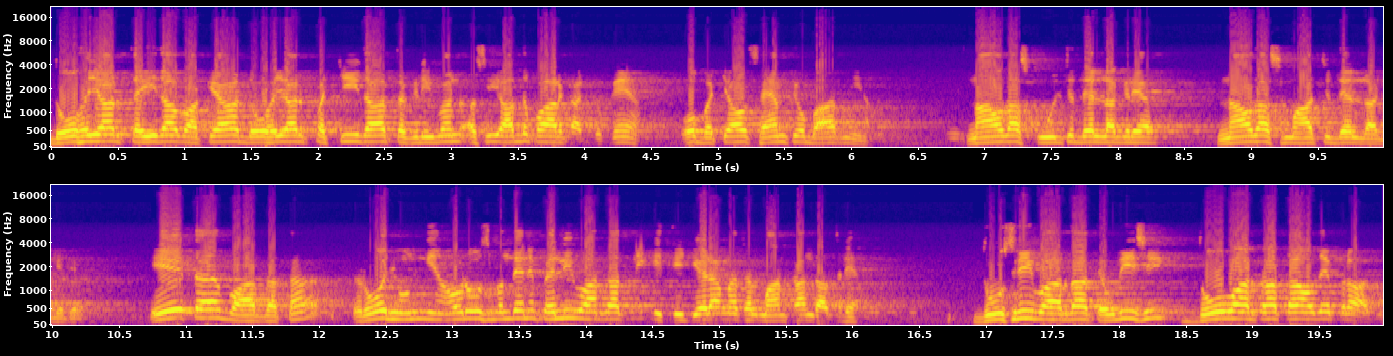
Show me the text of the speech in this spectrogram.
2023 ਦਾ ਵਾਕਿਆ 2025 ਦਾ ਤਕਰੀਬਨ ਅਸੀਂ ਅੱਧ ਪਾਰ ਕਰ ਚੁੱਕੇ ਹਾਂ। ਉਹ ਬੱਚਾ ਉਹ ਸਹਿਮ ਚੋਂ ਬਾਹਰ ਨਹੀਂ ਆ ਨਾ ਉਹਦਾ ਸਕੂਲ 'ਚ ਦਿਲ ਲੱਗ ਰਿਹਾ। ਨਾ ਉਹਦਾ ਸਮਾਜ 'ਚ ਦਿਲ ਲੱਗ ਰਿਹਾ ਇਹ ਤਾਂ ਵਾਰਦਾਤਾਂ ਰੋਜ਼ ਹੋਣਗੀਆਂ ਔਰ ਉਸ ਬੰਦੇ ਨੇ ਪਹਿਲੀ ਵਾਰਦਾਤ ਨਹੀਂ ਕੀਤੀ ਜਿਹੜਾ ਮੈਂ ਸਲਮਾਨ ਖਾਨ ਦੱਸ ਰਿਹਾ। ਦੂਸਰੀ ਵਾਰਦਾਤ ਉਹਦੀ ਸੀ ਦੋ ਵਾਰਦਾਤਾਂ ਉਹਦੇ ਭਰਾ ਦੀ।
